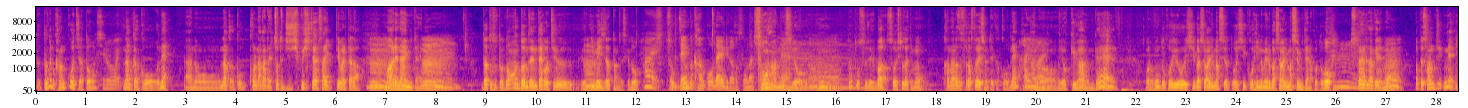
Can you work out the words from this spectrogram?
例えば観光地だと面白い。なんかこうねあのーなんかこうコロナ禍でちょっと自粛してくださいって言われたらうん。回れないみたいな、うん。だとするとドーンと全体が落ちるイんメージだったんですけど、はい。そう全部観光頼りだとそうなっちゃそうなんですよ、ううん。んだとすればそういう人たちも必ずフラストレーションというかこうね、はいはい。あのー欲求があるんで、うん。ほら本当こういう美味しい場所ありますよ美味しいコーヒー飲める場所ありますよみたいなことをうん伝えるだけでも、うん。やっぱり3時、ね、1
